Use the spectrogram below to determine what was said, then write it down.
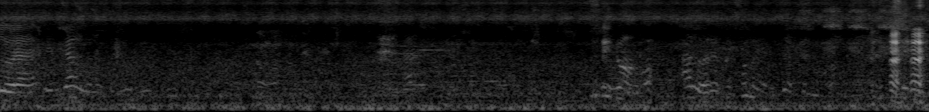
Allora, il giallo è Allora, siccome è già finito.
